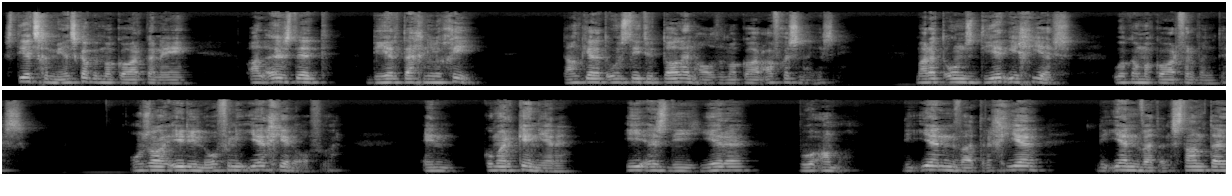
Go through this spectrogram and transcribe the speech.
steeds gemeenskap met mekaar kan hê al is dit deur tegnologie. Dankie dat ons nie totaal en al van mekaar afgesny is nie, maar dat ons deur U Gees ook aan mekaar verbind is. Ons wil aan U die lof en die eer gee daarvoor. En Kom erken, Here, U is die Here bo almal. Die een wat regeer, die een wat in stand hou,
